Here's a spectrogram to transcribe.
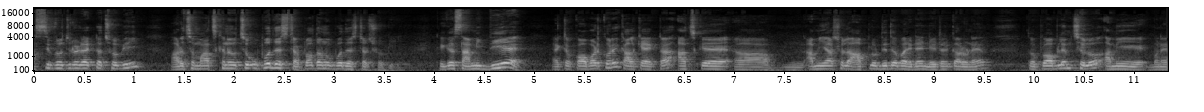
আসিফ নজরুলের একটা ছবি, আর হচ্ছে মাঝখানে হচ্ছে উপদেষ্টা, প্রধান উপদেষ্টার ছবি। ঠিক আছে? আমি দিয়ে একটা কভার করে কালকে একটা, আজকে আমি আসলে আপলোড দিতে পারি না নেটের কারণে। তো প্রবলেম ছিল আমি মানে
